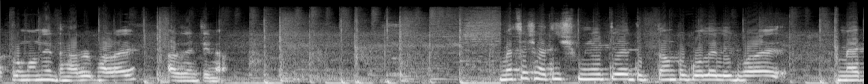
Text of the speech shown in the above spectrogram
আক্রমণে ধার ভাড়ায় আর্জেন্টিনা। ম্যাচে সাঁত্রিশ মিনিটে দুর্দান্ত গোলে লিড বাড়ায় ম্যাক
